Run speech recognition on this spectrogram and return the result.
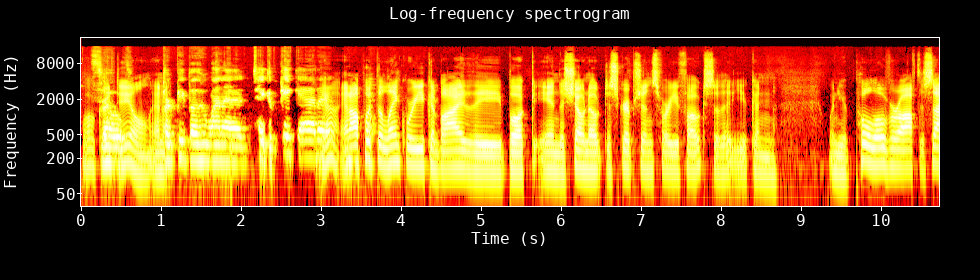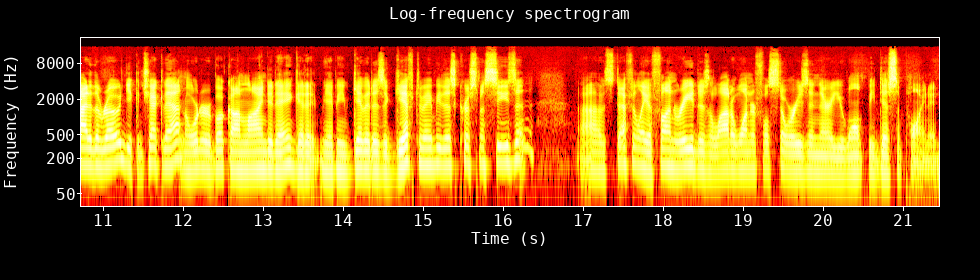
Well, So, good deal. And for people who want to take a peek at it. yeah, and I'll put the link where you can buy the book in the show note descriptions for you folks, so that you can, when you pull over off the side of the road, you can check that and order a book online today. Get it, maybe give it as a gift, maybe this Christmas season. Uh, it's definitely a fun read. There's a lot of wonderful stories in there. You won't be disappointed.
